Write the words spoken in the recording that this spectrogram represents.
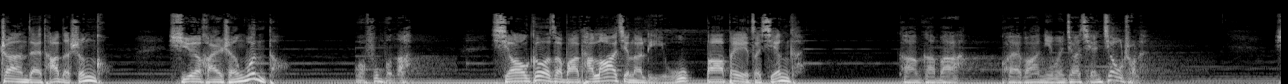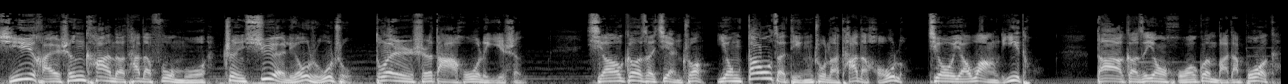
站在他的身后。薛海神问道：“我父母呢？”小个子把他拉进了里屋，把被子掀开。看看吧，快把你们家钱交出来！徐海生看到他的父母正血流如注，顿时大呼了一声。小个子见状，用刀子顶住了他的喉咙，就要往里捅。大个子用火棍把他拨开，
